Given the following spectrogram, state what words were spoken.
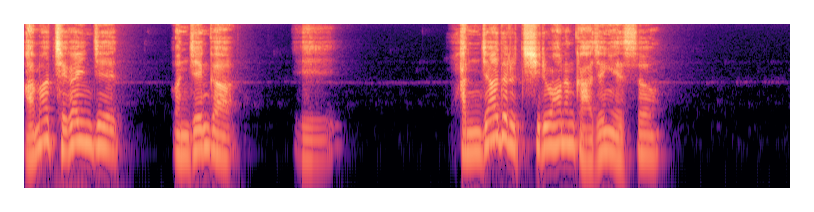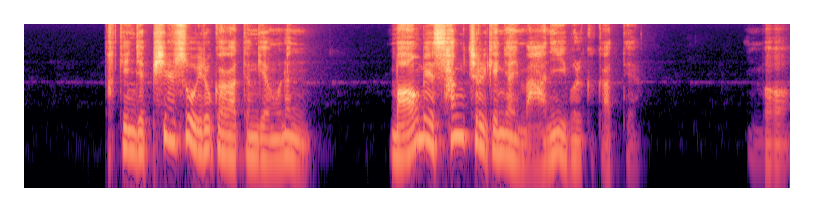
아마 제가 이제 언젠가 이 환자들을 치료하는 과정에서 특히 이제 필수 의료과 같은 경우는 마음의 상처를 굉장히 많이 입을 것 같아요. 뭐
